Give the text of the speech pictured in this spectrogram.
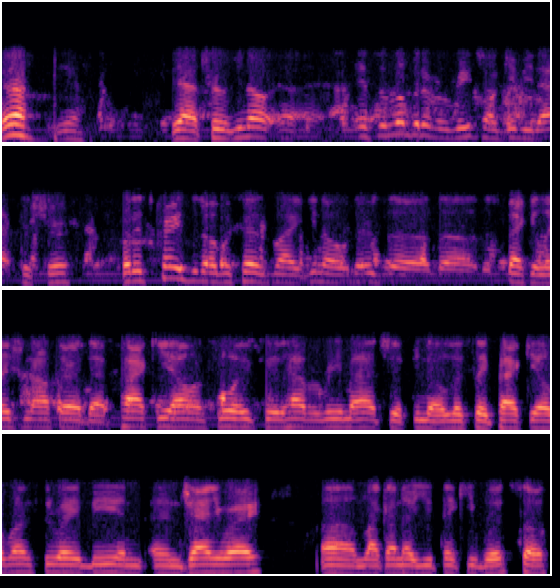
Yeah, yeah, yeah. True. You know, uh, it's a little bit of a reach. I'll give you that for sure. But it's crazy though because like you know, there's the the, the speculation out there that Pacquiao and Floyd could have a rematch if you know, let's say Pacquiao runs through AB in in January, um, like I know you think he would. So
